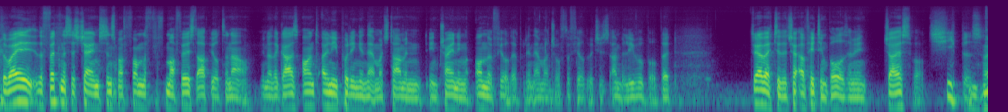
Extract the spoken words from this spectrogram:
the way the fitness has changed since my from the, my first IPL to now, you know, the guys aren't only putting in that much time in, in training on the field; they're putting that much off the field, which is unbelievable. But to go back to the tra- of hitting balls, I mean, Jaiswal, cheapers.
